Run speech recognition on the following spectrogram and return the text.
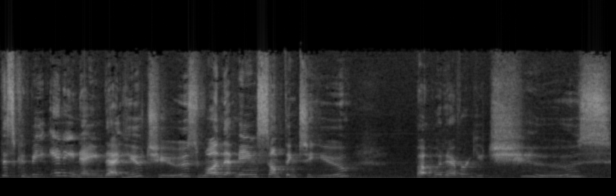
This could be any name that you choose, one that means something to you. But whatever you choose,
